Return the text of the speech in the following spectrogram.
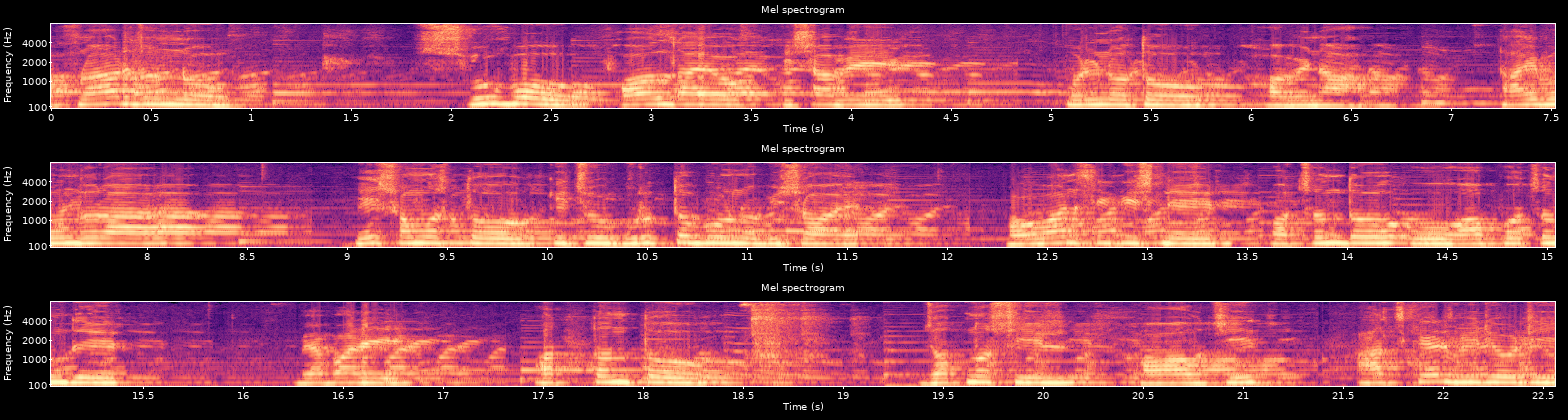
আপনার জন্য শুভ ফলদায়ক হিসাবে পরিণত হবে না। তাই বন্ধুরা এই সমস্ত কিছু গুরুত্বপূর্ণ বিষয় ভগবান শ্রীকৃষ্ণের পছন্দ ও অপছন্দের ব্যাপারে অত্যন্ত যত্নশীল হওয়া উচিত। আজকের ভিডিওটি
